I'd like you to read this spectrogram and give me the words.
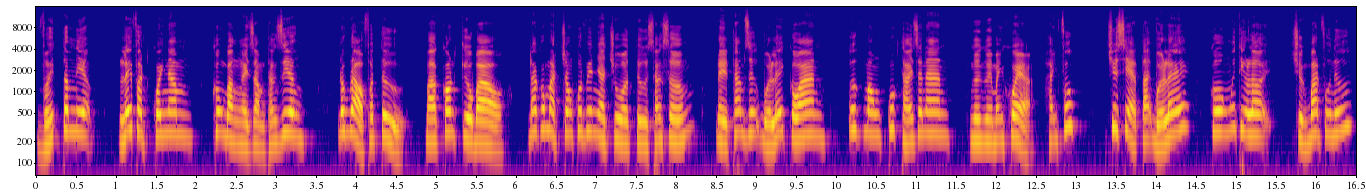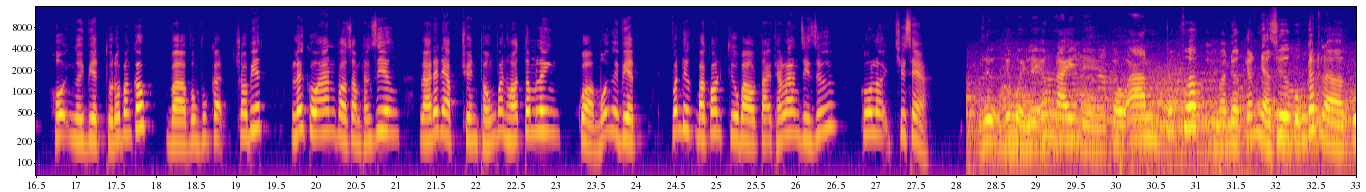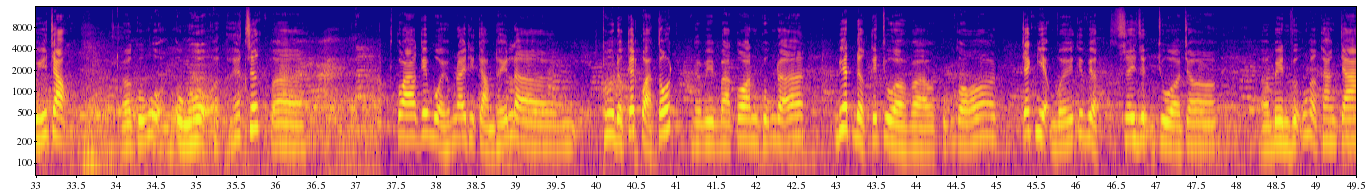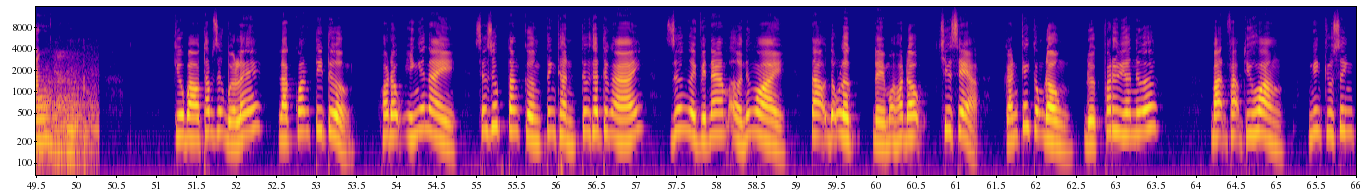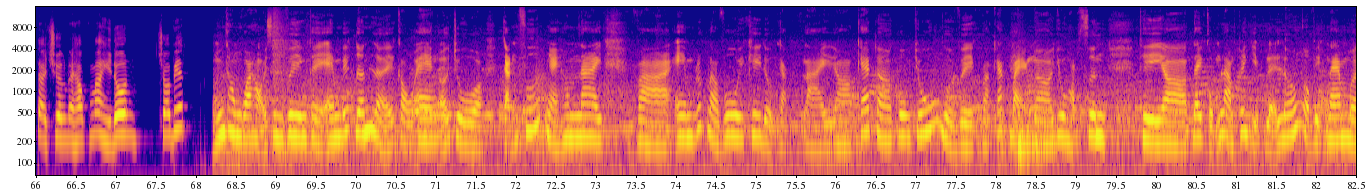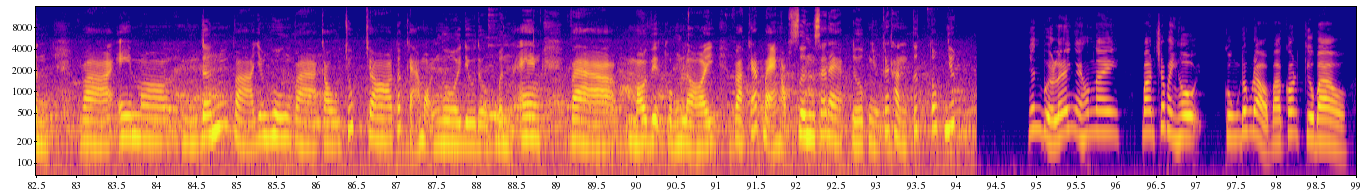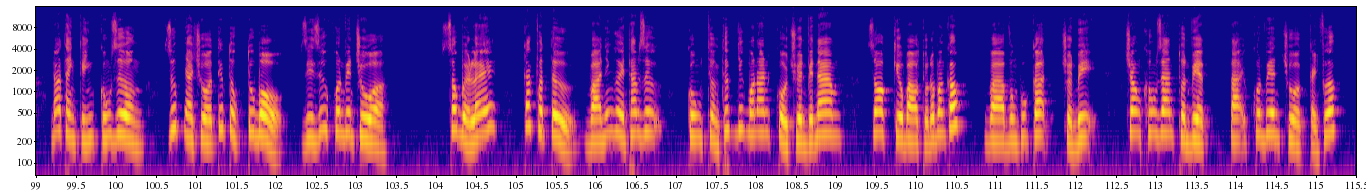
Với tâm niệm lễ Phật quanh năm không bằng ngày rằm tháng riêng, đông đảo Phật tử, bà con kiều bào đã có mặt trong khuôn viên nhà chùa từ sáng sớm để tham dự buổi lễ cầu an, ước mong quốc thái dân an, người người mạnh khỏe, hạnh phúc. Chia sẻ tại buổi lễ, cô Nguyễn Thị Lợi, trưởng ban phụ nữ Hội Người Việt thủ đô Bangkok và vùng phụ cận cho biết lễ cầu an vào rằm tháng riêng là nét đẹp truyền thống văn hóa tâm linh của mỗi người Việt vẫn được bà con kiều bào tại Thái Lan gìn giữ. Cô Lợi chia sẻ. Dự cái buổi lễ hôm nay để cầu an, chúc phước và được các nhà sư cũng rất là quý trọng và cũng ủng hộ hết sức và qua cái buổi hôm nay thì cảm thấy là thu được kết quả tốt, bởi vì bà con cũng đã biết được cái chùa và cũng có trách nhiệm với cái việc xây dựng chùa cho ờ, bền vững và khang trang. Kiều bào tham dự buổi lễ lạc quan tin tưởng hoạt động ý nghĩa này sẽ giúp tăng cường tinh thần tương thân tương ái giữa người Việt Nam ở nước ngoài, tạo động lực để mọi hoạt động, chia sẻ, gắn kết cộng đồng được phát huy hơn nữa. Bạn Phạm Thúy Hoàng, nghiên cứu sinh tại trường Đại học Mahidol cho biết thông qua hội sinh viên thì em biết đến lễ cầu an ở chùa Cảnh Phước ngày hôm nay. Và em rất là vui khi được gặp lại ờ, các ờ, cô chú người Việt và các bạn ờ, du học sinh. Thì đây cũng là một cái dịp lễ lớn ở Việt Nam mình. Và em đến và dân hương và cầu chúc cho tất cả mọi người đều được bình an và mọi việc thuận lợi và các bạn học sinh sẽ đạt được những cái thành tích tốt nhất. Nhân buổi lễ ngày hôm nay, Ban chấp hành hội cùng đông đảo bà con kiều bào đã thành kính cúng dường giúp nhà chùa tiếp tục tu bổ, gìn giữ khuôn viên chùa. Sau buổi lễ, các Phật tử và những người tham dự cùng thưởng thức những món ăn cổ truyền Việt Nam do kiều bào thủ đô Bangkok và vùng phụ cận chuẩn bị trong không gian thuần Việt tại khuôn viên chùa Cảnh Phước.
